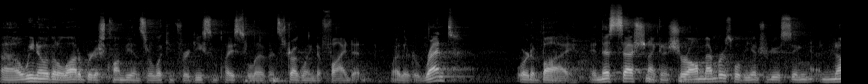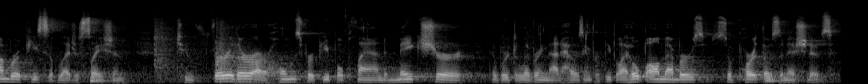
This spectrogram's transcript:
Uh, we know that a lot of British Columbians are looking for a decent place to live and struggling to find it, whether to rent or to buy. In this session, I can assure all members we'll be introducing a number of pieces of legislation to further our Homes for People plan to make sure that we're delivering that housing for people. I hope all members support those initiatives,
